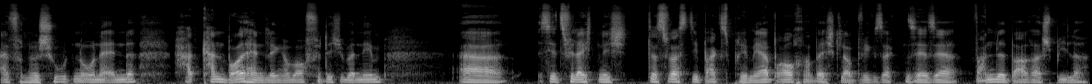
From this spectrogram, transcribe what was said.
einfach nur shooten ohne Ende, hat, kann Ballhandling aber auch für dich übernehmen. Äh, ist jetzt vielleicht nicht das, was die Bugs primär brauchen, aber ich glaube, wie gesagt, ein sehr, sehr wandelbarer Spieler.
